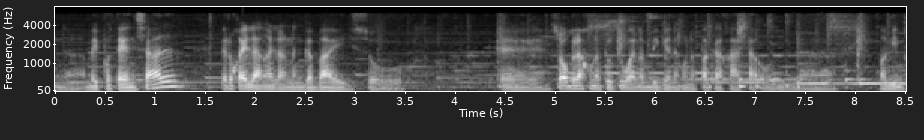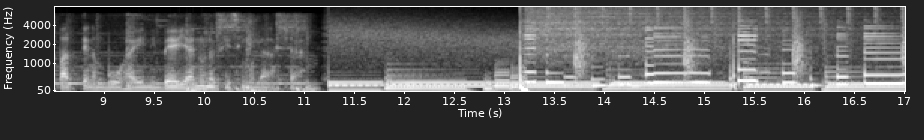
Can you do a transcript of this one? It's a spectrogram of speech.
na may potential, pero kailangan lang ng gabay. So, eh, sobra akong natutuwa na bigyan ako ng pagkakataon na maging parte ng buhay ni Bea nung nagsisimula siya. Thank you.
